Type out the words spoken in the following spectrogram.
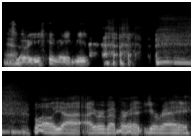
yeah. slowly maybe. well, yeah, I remember at Ouray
